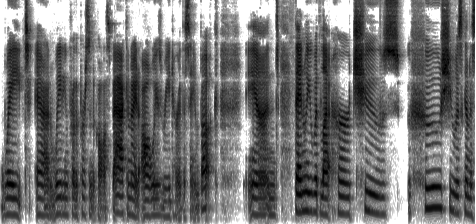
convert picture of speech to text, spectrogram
wait and waiting for the person to call us back. And I'd always read her the same book. And then we would let her choose who she was going to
